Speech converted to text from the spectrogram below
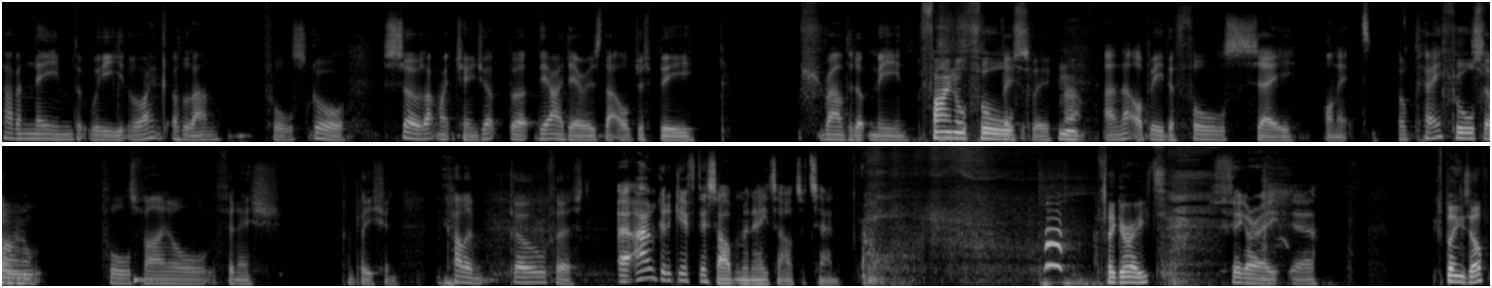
have a name that we like other than full score. So that might change up, but the idea is that'll just be rounded up mean, Final fools. basically, No. and that'll be the full say on it. Okay. Fool's so final. Fool's final finish completion. Callum, go first. Uh, I'm going to give this album an 8 out of 10. Figure eight. Figure 8, yeah. Explain yourself.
